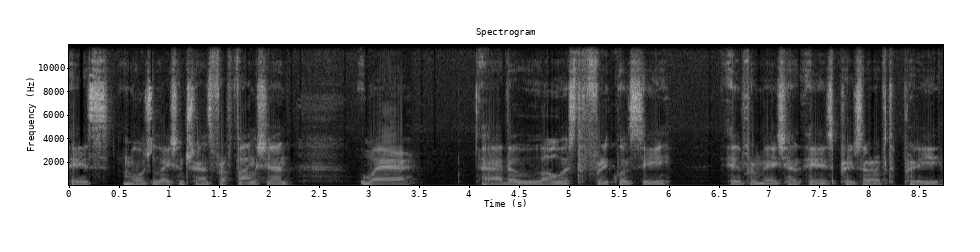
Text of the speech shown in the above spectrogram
this modulation transfer function where uh, the lowest frequency information is preserved pretty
